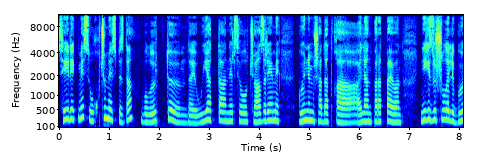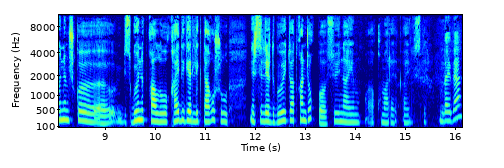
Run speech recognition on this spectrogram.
сейрек эмес укчу эмеспиз да. Бул өтө мындай уят да нерсе болчу. Азыр эми көнүмүш адатка айланып баратпайбы анан негизи ушул эле көнүмүшкө э, биз көнүп калуу кайдыгерлик дагы ушул нерселерди көбөйтүп аткан жокпу. Сүйүн айым э, кумар айым сиздер. Мындай да.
